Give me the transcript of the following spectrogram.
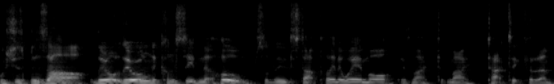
which is bizarre. They're they're only conceding at home, so they need to start playing away more. Is my my tactic for them.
